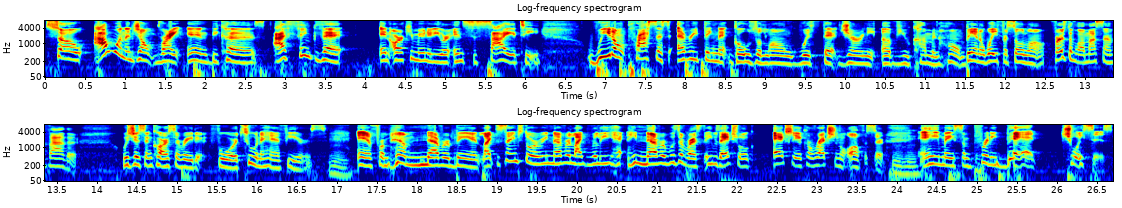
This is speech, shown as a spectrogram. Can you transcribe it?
So I want to jump right in because I think that in our community or in society, we don't process everything that goes along with that journey of you coming home, being away for so long. First of all, my son father was just incarcerated for two and a half years, hmm. and from him never being like the same story, never like really, he never was arrested. He was actual actually a correctional officer, mm-hmm. and he made some pretty bad choices,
